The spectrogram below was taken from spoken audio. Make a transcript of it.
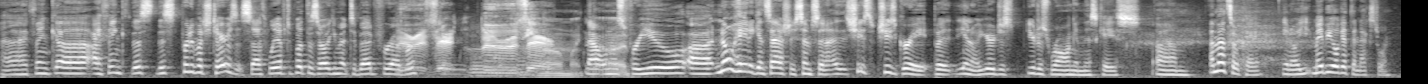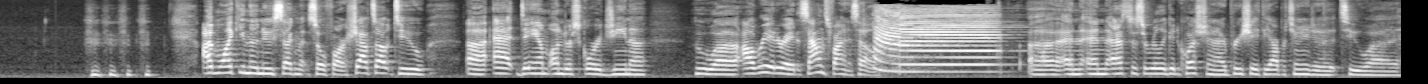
I think uh, I think this this pretty much tears it, Seth. We have to put this argument to bed forever. oh my god, That one was for you. Uh, no hate against Ashlee Simpson. Uh, She's she's great, but you know you're just you're just wrong in this case, um, and that's okay. You know maybe you'll get the next one. I'm liking the new segment so far. Shouts out to uh, at damn underscore Gina, who uh, I'll reiterate, it sounds fine as hell. uh, and and asked us a really good question. I appreciate the opportunity to to uh,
